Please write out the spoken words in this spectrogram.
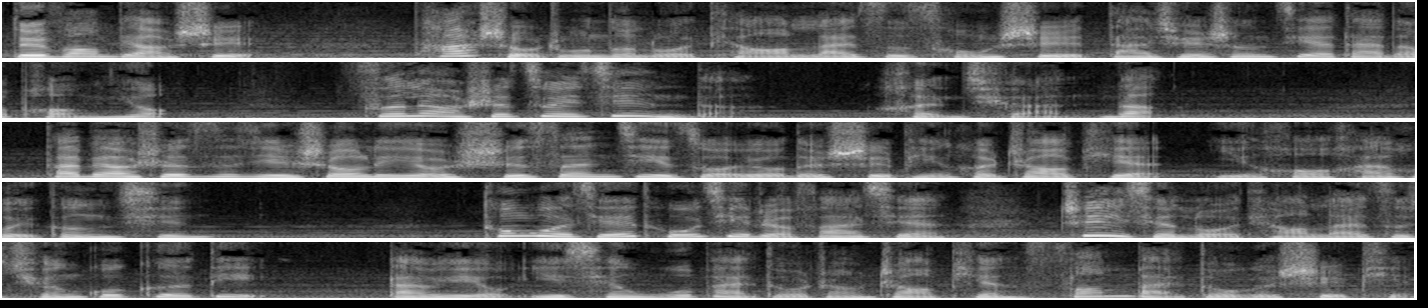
对方表示。他手中的裸条来自从事大学生借贷的朋友，资料是最近的，很全的。他表示自己手里有十三 G 左右的视频和照片，以后还会更新。通过截图，记者发现这些裸条来自全国各地，大约有一千五百多张照片，三百多个视频。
